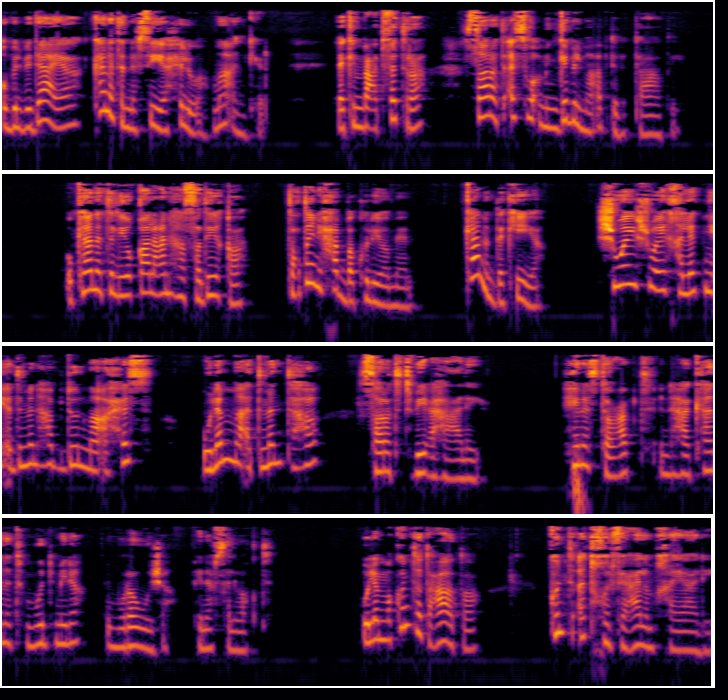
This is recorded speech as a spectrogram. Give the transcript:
وبالبداية كانت النفسية حلوة ما أنكر. لكن بعد فترة صارت أسوأ من قبل ما أبدأ بالتعاطي. وكانت اللي يقال عنها صديقة تعطيني حبة كل يومين. كانت ذكية. شوي شوي خلتني أدمنها بدون ما أحس ولما أدمنتها صارت تبيعها علي. هنا استوعبت إنها كانت مدمنة ومروجة في نفس الوقت. ولما كنت أتعاطى كنت أدخل في عالم خيالي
